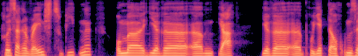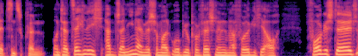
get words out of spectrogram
größere Range zu bieten, um äh, ihre ähm, ja ihre äh, Projekte auch umsetzen zu können. Und tatsächlich hat Janina mir schon mal Urbio Professional in der Folge hier auch vorgestellt.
